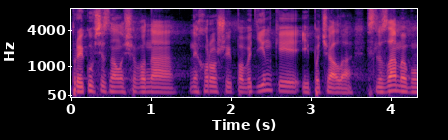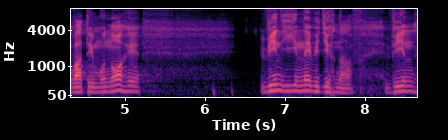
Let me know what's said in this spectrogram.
про яку всі знали, що вона нехорошої поведінки, і почала сльозами вмивати йому ноги. Він її не відігнав. Він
